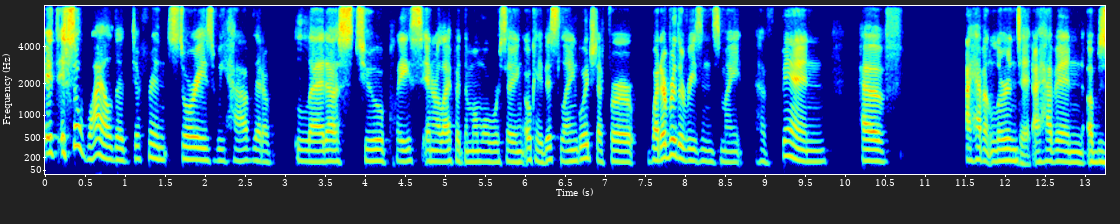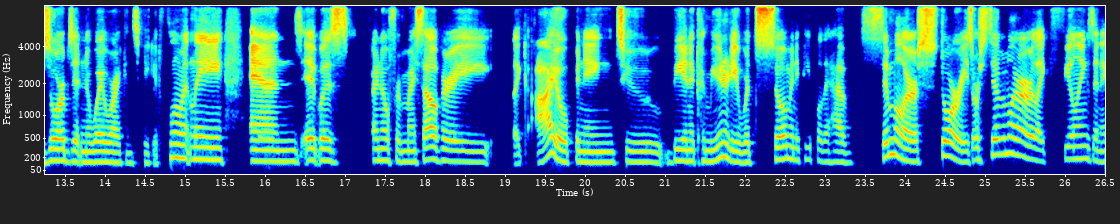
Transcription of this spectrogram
it, it's so wild the different stories we have that have led us to a place in our life at the moment where we're saying okay this language that for whatever the reasons might have been have i haven't learned it. I haven't absorbed it in a way where i can speak it fluently. And it was i know for myself very like eye opening to be in a community with so many people that have similar stories or similar like feelings and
